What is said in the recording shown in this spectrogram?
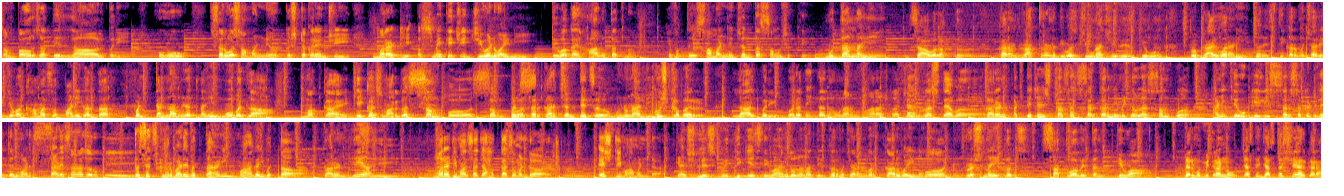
संपावर जाते लाल परी. हो हो सर्वसामान्य कष्टकऱ्यांची मराठी अस्मितेची जीवनवाहिनी. तेव्हा काय हाल होतात ना? हे फक्त सामान्य जनताच सांगू शकते. मुद्दाम नाही जावं लागतं. कारण रात्र दिवस जीवनाची रेस घेऊन तो ड्रायव्हर आणि इतर एस टी कर्मचारी जेव्हा घामाचं पाणी करतात पण त्यांना मिळत नाही मोबदला. मग काय? एकच मार्ग संप संप. पण सरकार जनतेचं म्हणून आली. खुश खबर लाल परी परत एकदा धावणार महाराष्ट्राच्या रस्त्यावर. कारण अठ्ठेचाळीस तासात सरकारने मिटवला संप आणि देऊ केली सरसकट वेतनवाढ साडेसहा हजार रुपये. तसेच घरभाडे भत्ता आणि महागाई भत्ता. कारण हे आहे मराठी माणसाच्या हक्काचं मंडळ. एस टी महामंडळ. कॅशलेस वैद्यकीय सेवा आंदोलनातील कर्मचाऱ्यांवर कारवाई नाही. पण. प्रश्न एकच सातवा वेतन केव्हा? तर मग मित्रांनो जास्तीत जास्त शेअर करा.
